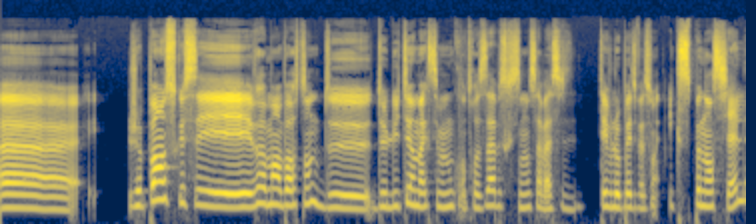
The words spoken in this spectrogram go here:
euh, je pense que c'est vraiment important de, lutter au maximum contre ça parce que sinon ça va se développer de façon exponentielle.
